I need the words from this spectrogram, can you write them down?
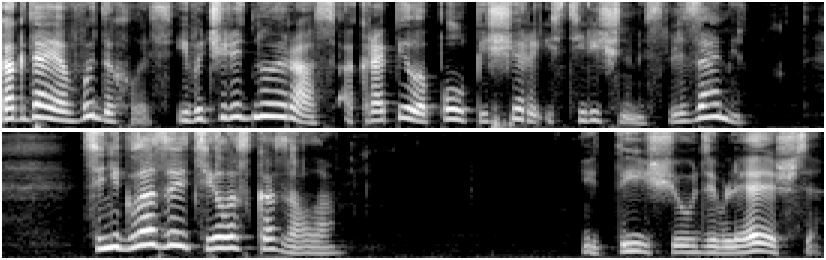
Когда я выдохлась и в очередной раз окропила пол пещеры истеричными слезами, синеглазое тело сказала. «И ты еще удивляешься,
